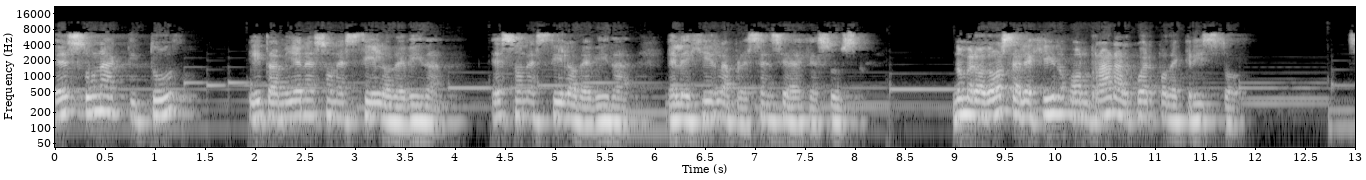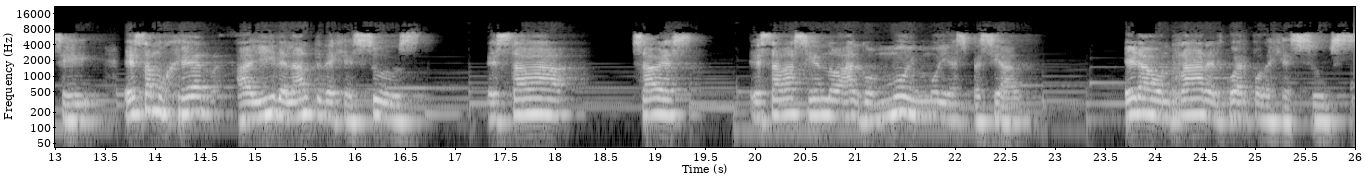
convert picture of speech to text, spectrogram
es una actitud y también es un estilo de vida. Es un estilo de vida elegir la presencia de Jesús. Número dos, elegir honrar al cuerpo de Cristo. Sí, esa mujer ahí delante de Jesús estaba, sabes, estaba haciendo algo muy, muy especial. Era honrar el cuerpo de Jesús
